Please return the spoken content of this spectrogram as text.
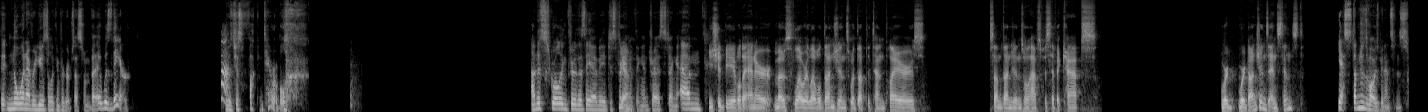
th- no one ever used the looking for group system but it was there Huh. it was just fucking terrible i'm just scrolling through this ama just for Yeah. anything interesting um You should be able to enter most lower level dungeons with up to 10 players. Some dungeons will have specific caps. Were were dungeons instanced? yes dungeons have always been instanced.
